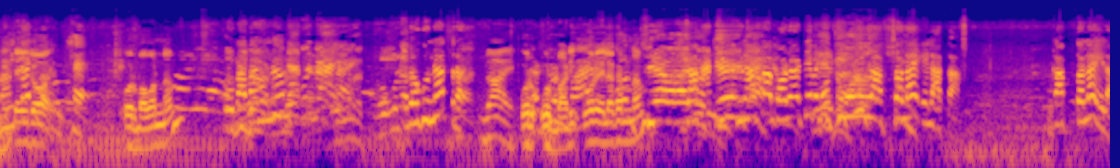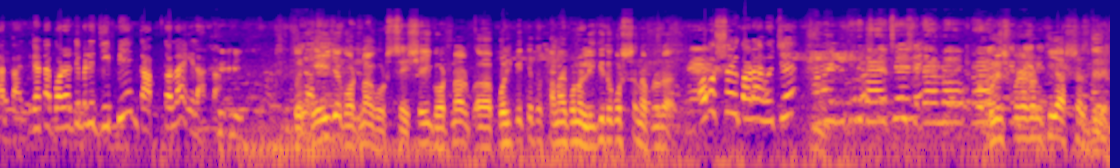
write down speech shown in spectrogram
নিতাই রয় হ্যাঁ ওর বাবার নাম? ওর বাবার নাম রঘুনাথ রায়। ওর ওর বাড়ি ওর এলাকার নাম? এলাকা। গাবতলা এলাকা এটা মানে জিপি গাবতলা এলাকা। তো এই যে ঘটনা ঘটছে সেই ঘটনার পরিপ্রেক্ষিতে থানায় কোনো লিখিত করছেন আপনারা? অবশ্যই করা হয়েছে। পুলিশ প্রশাসন কি আশ্বাস দিলেন?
